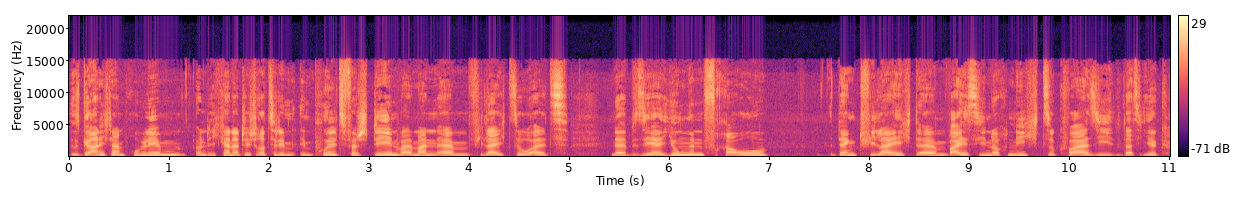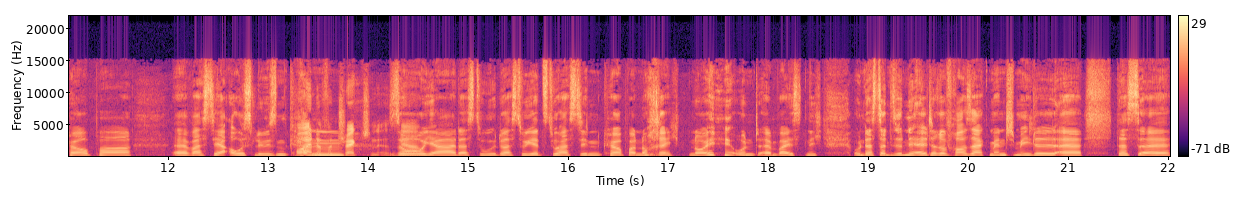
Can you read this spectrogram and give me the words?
ist gar nicht dein Problem. Und ich kann natürlich trotzdem den Impuls verstehen, weil man ähm, vielleicht so als eine sehr jungen Frau denkt, vielleicht ähm, weiß sie noch nicht so quasi, dass ihr Körper, äh, was der auslösen kann. Point of Attraction ist. So, ja. ja, dass du, dass du jetzt, du hast den Körper noch recht neu und ähm, weißt nicht. Und dass dann so eine ältere Frau sagt, Mensch, Mädel, äh, das äh,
